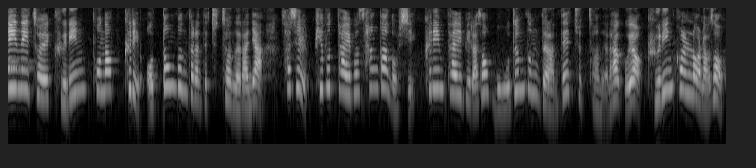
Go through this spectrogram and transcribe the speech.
헤이네이처의 그린 tone-up 크림 어떤 분들한테 추천을 하냐? 사실 피부 타입은 상관없이 크림 타입이라서 모든 분들한테 추천을 하고요. 그린 컬러라서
